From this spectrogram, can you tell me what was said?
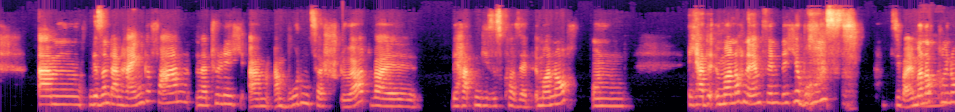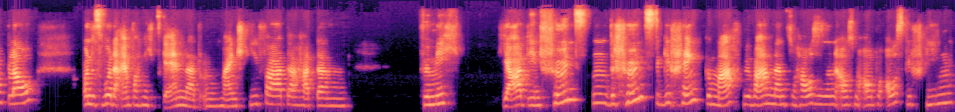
ähm, wir sind dann heimgefahren, natürlich ähm, am Boden zerstört, weil wir hatten dieses Korsett immer noch und ich hatte immer noch eine empfindliche Brust. Sie war immer noch mhm. grün und blau und es wurde einfach nichts geändert. Und mein Stiefvater hat dann für mich ja, den schönsten, das schönste Geschenk gemacht. Wir waren dann zu Hause, sind aus dem Auto ausgestiegen.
